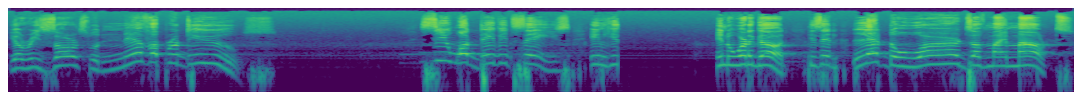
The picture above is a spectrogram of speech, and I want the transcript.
your results will never produce. See what David says in his in the word of God. He said, "Let the words of my mouth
